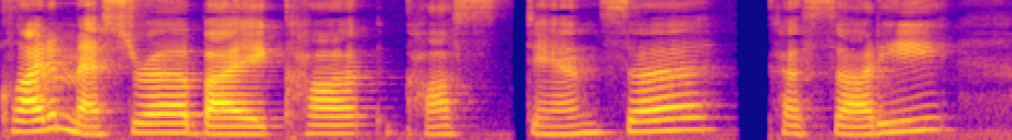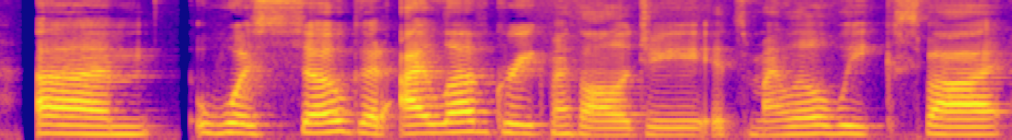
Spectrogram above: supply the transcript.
Clytemnestra by Co- Costanza Casati um, was so good. I love Greek mythology. It's my little weak spot.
